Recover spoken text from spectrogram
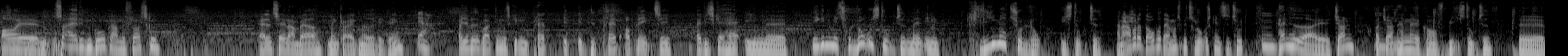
Og øh, så er det den gode gamle floskel. Alle taler om vejret, men gør ikke noget ved det. Ikke? Ja. Og jeg ved godt, det er måske en plat, et, et, et plat oplæg til, at vi skal have en, øh, ikke en meteorolog i studiet, men en klimatolog i studiet. Han arbejder dog på Danmarks Meteorologiske Institut. Mm. Han hedder øh, John, og Mm. John han øh, kommer forbi studiet øh,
